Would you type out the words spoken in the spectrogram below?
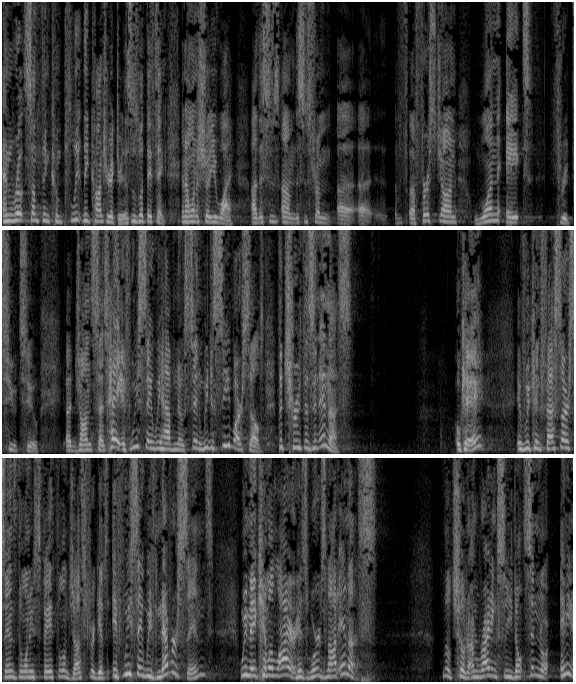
and wrote something completely contradictory. This is what they think, and I want to show you why. Uh, this is um, this is from uh, uh, 1 uh, John 1 8 through 2 2. Uh, John says, Hey, if we say we have no sin, we deceive ourselves. The truth isn't in us. Okay? If we confess our sins, the one who's faithful and just forgives. If we say we've never sinned, we make him a liar. His word's not in us. Little children, I'm writing so you don't sin, any,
